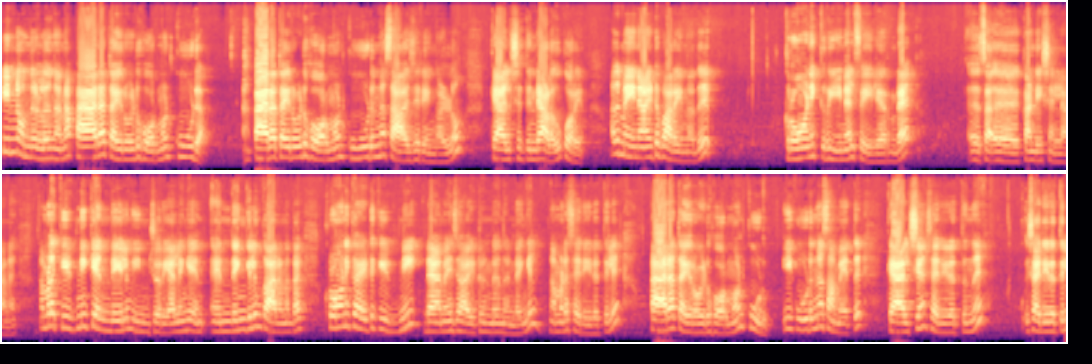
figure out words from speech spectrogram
പിന്നെ ഒന്നുള്ളതെന്ന് പറഞ്ഞാൽ പാരാതൈറോയിഡ് ഹോർമോൺ കൂടുക. പാരാതൈറോയിഡ് ഹോർമോൺ കൂടുന്ന സാഹചര്യങ്ങളിലും കാൽഷ്യത്തിന്റെ അളവ് കുറയും. അത് മെയിനായിട്ട് പറയുന്നത് ക്രോണിക് റീനൽ ഫെയിലിയറിന്റെ കണ്ടീഷനിലാണ്. നമ്മളെ കിഡ്നിക്ക് എന്തെങ്കിലും ഇഞ്ചുറി അല്ലെങ്കിൽ എന്തെങ്കിലും കാരണത്താൽ ക്രോണിക് ആയിട്ട് കിഡ്നി ഡാമേജ് ആയിട്ടുണ്ടെന്നുണ്ടെങ്കിൽ നമ്മുടെ ശരീരത്തിൽ പാരാതൈറോയിഡ് ഹോർമോൺ കൂടും. ഈ കൂടുന്ന സമയത്ത് കാൽഷ്യം ശരീരത്തിൽ നിന്ന് ശരീരത്തിൽ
